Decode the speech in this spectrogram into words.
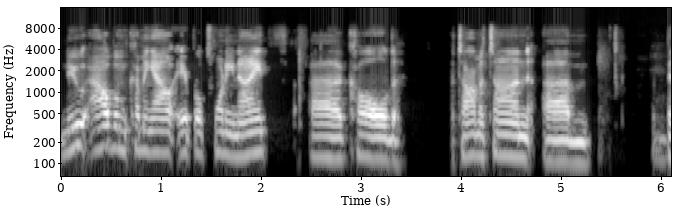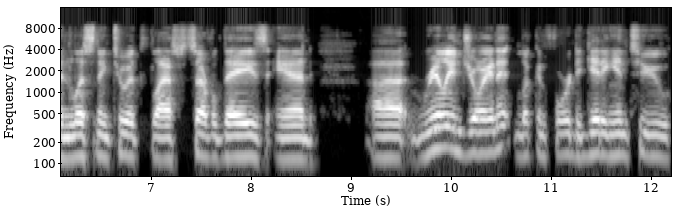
New album coming out April 29th uh, called Automaton. Um, been listening to it the last several days and uh, really enjoying it. Looking forward to getting into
